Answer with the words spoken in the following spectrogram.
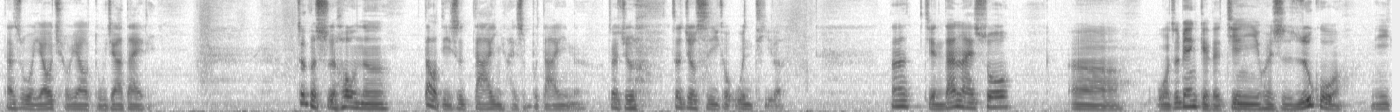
但是我要求要独家代理，这个时候呢，到底是答应还是不答应呢？这就这就是一个问题了。那简单来说，呃，我这边给的建议会是：如果你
